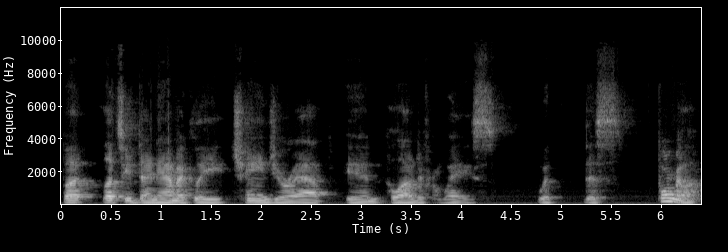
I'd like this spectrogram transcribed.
but lets you dynamically change your app in a lot of different ways with this formula.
